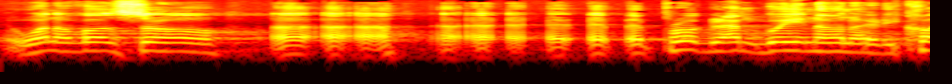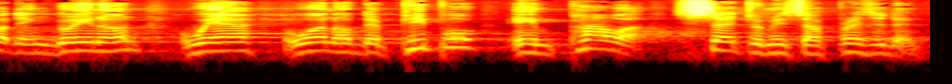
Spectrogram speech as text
One of us saw a, a, a, a, program going on, a recording going on, where one of the people in power said to Mr. President,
